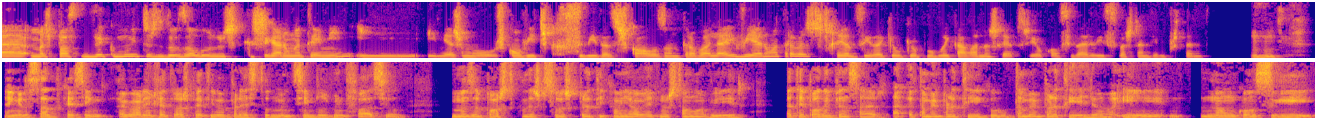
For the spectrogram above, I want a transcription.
uh, mas posso dizer que muitos dos alunos que chegaram até mim e, e mesmo os convites que recebi das escolas onde trabalhei vieram através das redes e daquilo que eu publicava nas redes e eu considero isso bastante importante. Uhum. É engraçado porque assim, agora em retrospectiva parece tudo muito simples, muito fácil, mas aposto que das pessoas que praticam yoga e que nos estão a ouvir, até podem pensar, ah, eu também pratico, também partilho e não consegui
